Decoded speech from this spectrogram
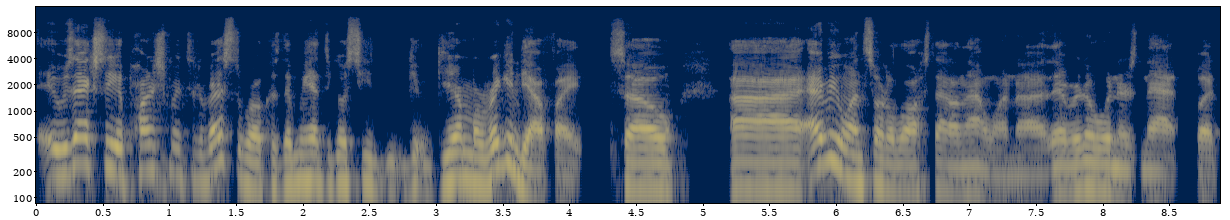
it was actually a punishment to the rest of the world because then we had to go see Guillermo Rigondeaux fight. So uh, everyone sort of lost out on that one. Uh, there were no winners in that, but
